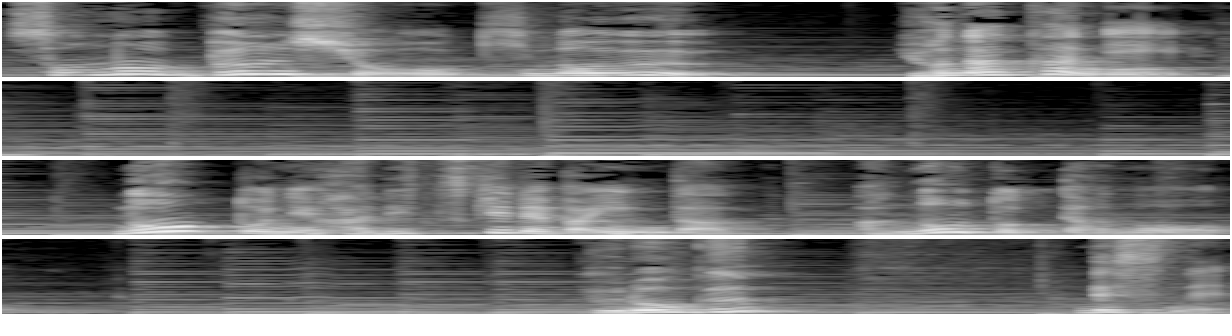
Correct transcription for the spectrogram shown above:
その文章を昨日夜中にノートに貼り付ければいいんだ。あ、ノートってあの、ブログですね。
